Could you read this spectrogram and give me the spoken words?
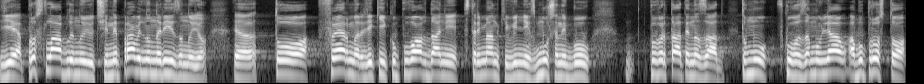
є прослабленою чи неправильно нарізаною, е, то фермер, який купував дані стремянки, він їх змушений був повертати назад, тому в кого замовляв, або просто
